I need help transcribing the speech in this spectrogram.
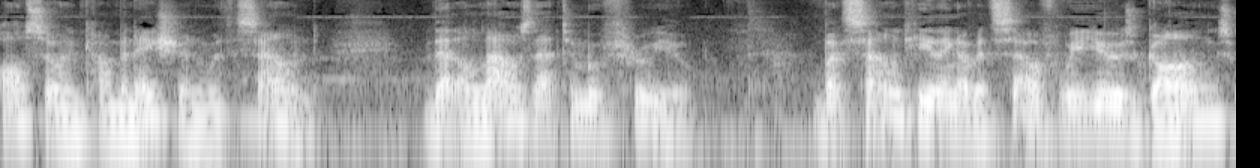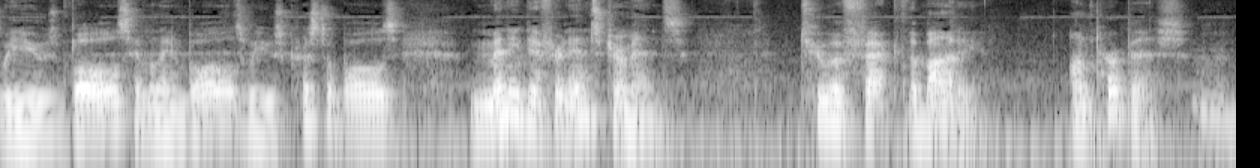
also in combination with sound that allows that to move through you. But sound healing of itself, we use gongs, we use bowls, Himalayan bowls, we use crystal bowls, many different instruments to affect the body on purpose. Mm.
